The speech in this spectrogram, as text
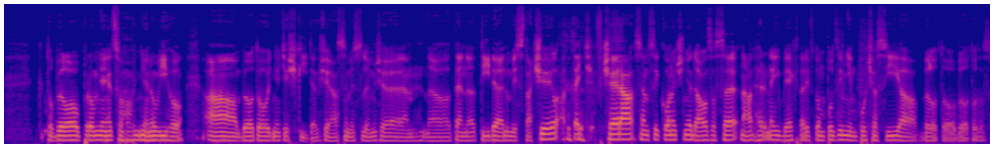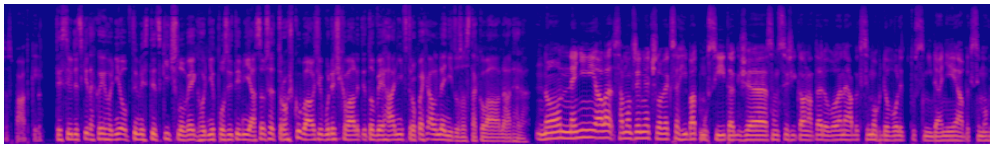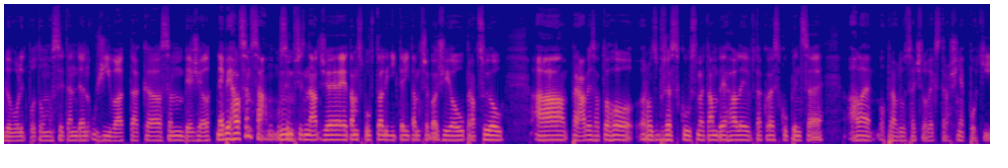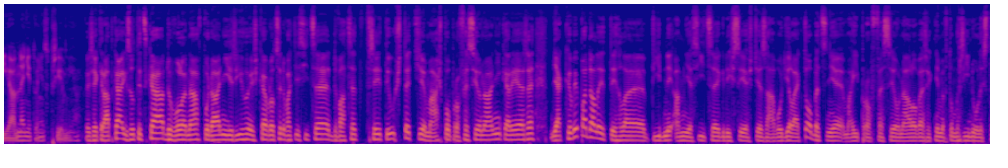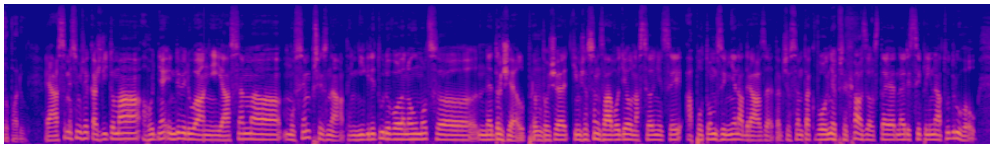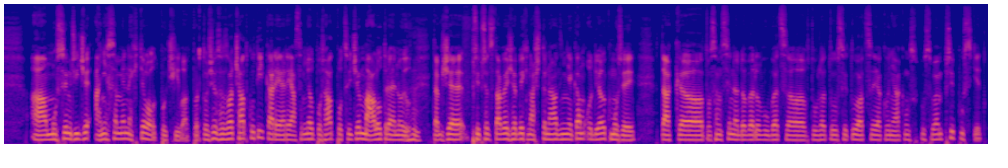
to bylo pro mě něco hodně novýho a bylo to hodně těžký, takže já si myslím, že eh, ten týden mi stačil a teď včera jsem si konečně dal zase nádherný běh tady v tom podzimním počasí a bylo to, bylo to zase zpátky. Ty jsi vždycky takový hodně optimistický člověk, hodně pozitivní. Já jsem se trošku bál, že budeš chválit tyto běhání v tropech, ale není to zase taková nádhera. No není, ale samozřejmě člověk se hýbat musí, takže jsem si říkal na té dovolené, abych si mohl dovolit tu snídani, abych si mohl dovolit potom si ten den užívat, tak eh, jsem běžel. Neběhal jsem sám, musím hmm. přiznat, že je tam spousta lidí, kteří tam třeba žijou, pracují a právě za toho rozbřesku jsme tam běhali v takové skupince, ale opravdu se člověk strašně potí a není to nic příjemného. Takže krátká exotická dovolená v podání Jiřího Ješka v roce 2023. Ty už teď máš po profesionální kariéře. Jak vypadaly tyhle týdny a měsíce, když si ještě závodil? Jak to obecně mají profesionálové, řekněme, v tom říjnu, listopadu? Já si myslím, že každý to má hodně individuální. Já jsem, eh, musím přiznat, nikdy tu dovolenou moc eh, nedržel, hmm. protože tím, že jsem závodil na silnici a potom v zimě na dráze, takže jsem tak volně přecházel z té jedné disciplíny na tu druhou. A musím říct, že ani se mi nechtělo odpočívat, protože ze začátku té kariéry já jsem měl pořád pocit, že málo trénuju. Mm. Takže při představě, že bych na 14 dní někam odjel k moři, tak uh, to jsem si nedovedl vůbec uh, v tuhle situaci jako nějakým způsobem připustit.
